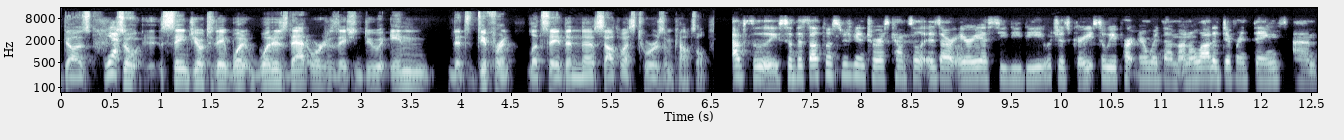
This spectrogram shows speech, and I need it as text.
does. Yeah. So St. Joe today, what what does that organization do in that's different, let's say, than the Southwest Tourism Council? Absolutely. So the Southwest Michigan Tourist Council is our area CVB, which is great. So we partner with them on a lot of different things. Um,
